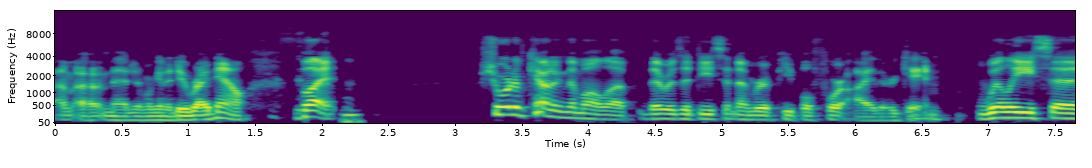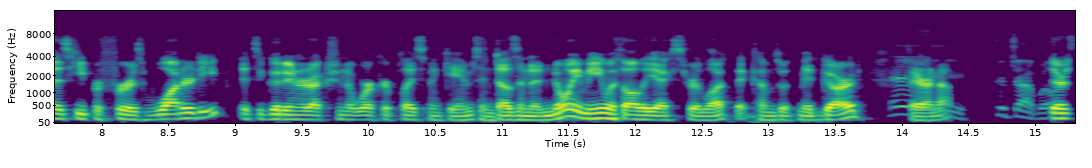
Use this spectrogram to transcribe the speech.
I, I imagine we're going to do right now. But short of counting them all up, there was a decent number of people for either game. Willie says he prefers Waterdeep. It's a good introduction to worker placement games and doesn't annoy me with all the extra luck that comes with Midgard. Hey, Fair enough. Good job, Willie. There's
